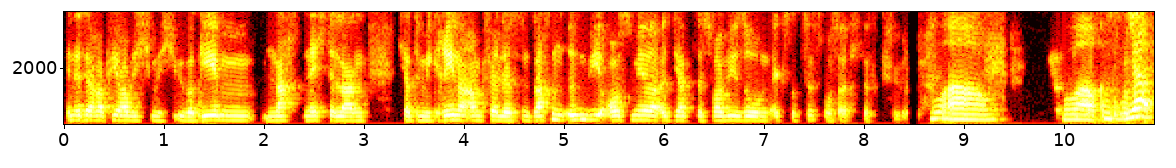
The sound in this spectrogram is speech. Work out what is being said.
in der Therapie habe ich mich übergeben, Nacht, Nächte lang. Ich hatte Migräneanfälle. Es sind Sachen irgendwie aus mir, sie hat, das war wie so ein Exorzismus, hatte ich das Gefühl. Wow. Wow. Ja,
